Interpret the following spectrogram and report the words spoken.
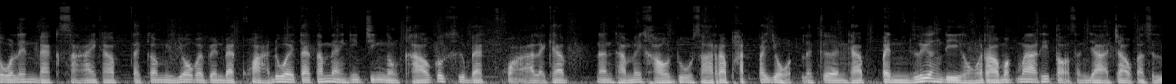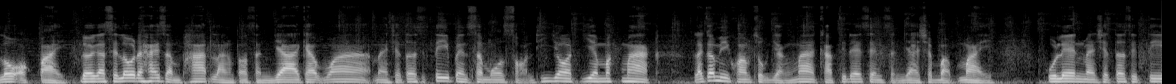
ตัวเล่นแบ็กซ้ายครับ แต่ก็มีโยกไปเป็นแบ็กขวาด้วย แต่ตำแหน่งจริง ๆ ของเขาก็คือแบ็กขวาแหละครับ นั่นทำให้เขาดูสารพัดประโยชน์เหลือเกินครับ เป็นเรื่องดีของเรามากๆที่ต่อสัญญาเจ้ากาเซโลออกไป โดยกาเซโลได้ให้สัมภาษณ์หลังต่อสัญญาครับว่าแมนเชสเตอร์ซิตี้เป็นสโมสรที่ยอดเยี่ยมมากๆ และก็มีความสุขอย่างมากครับที่ได้เซ็นสัญญาฉบับใหม่ผู้เล่นแมนเชสเตอร์ซิตี้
